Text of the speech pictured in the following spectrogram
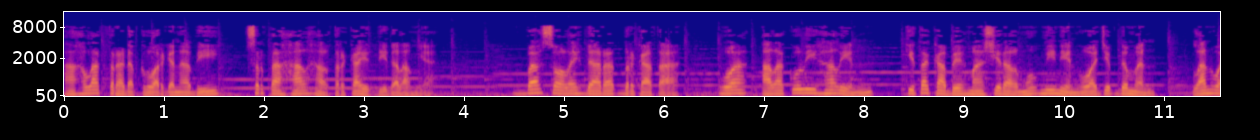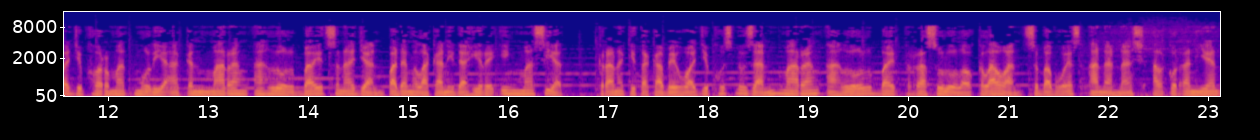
akhlak terhadap keluarga Nabi, serta hal-hal terkait di dalamnya. Mbah Soleh Darat berkata, Wah, ala kuli halin, kita kabeh masyiral mu'minin wajib demen, lan wajib hormat mulia akan marang ahlul bait senajan pada ngelakani dahire ing maksiat, karena kita kabeh wajib husnuzan marang ahlul bait Rasulullah kelawan sebab wes ananas Al-Quran yen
